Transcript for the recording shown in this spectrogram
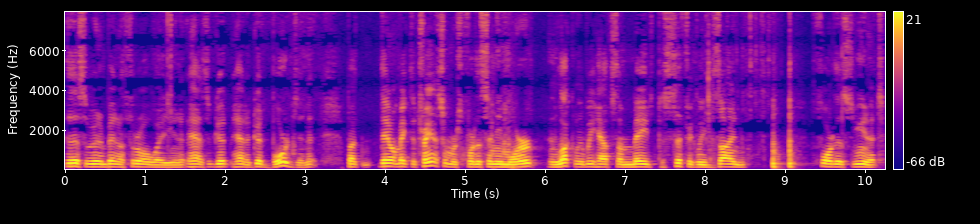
this would have been a throwaway unit. It has a good had a good boards in it, but they don't make the transformers for this anymore. And luckily, we have some made specifically designed for this unit.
